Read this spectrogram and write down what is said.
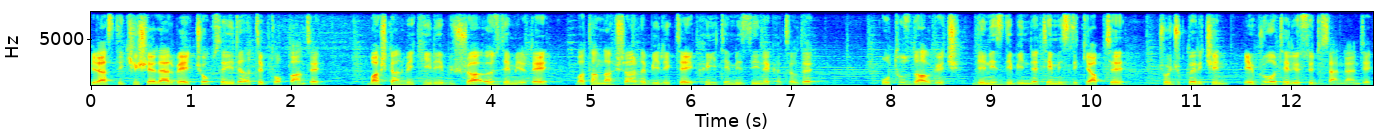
plastik şişeler ve çok sayıda atık toplandı. Başkan Vekili Büşra Özdemir de vatandaşlarla birlikte kıyı temizliğine katıldı. 30 dalgıç deniz dibinde temizlik yaptı, çocuklar için Ebru Otelyası düzenlendi.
